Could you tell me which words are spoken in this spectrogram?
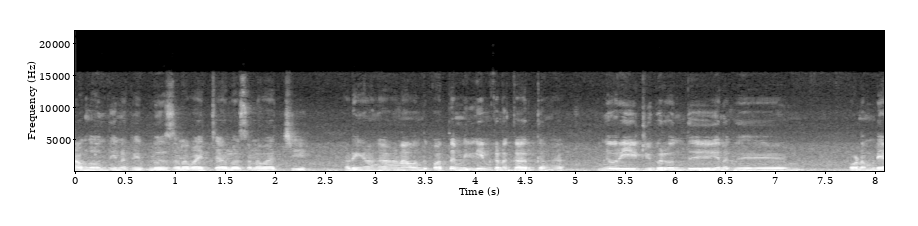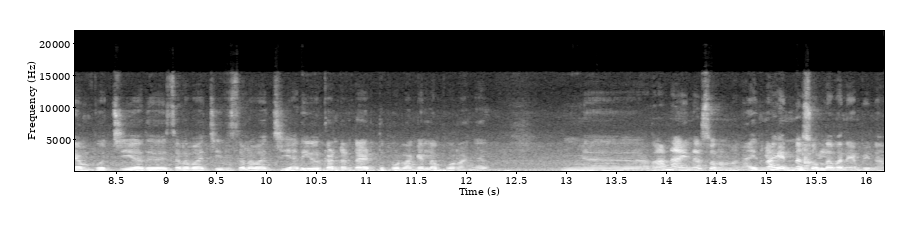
அவங்க வந்து எனக்கு இவ்வளோ செலவாயிடுச்சு அவ்வளோ செலவாச்சு அப்படிங்கிறாங்க. ஆனால் வந்து பார்த்தா மில்லியன் கணக்காக இருக்காங்க. இன்னொரு யூடியூபர் வந்து எனக்கு போட முடியாமல் போச்சு அது செலவாச்சு இது செலவாச்சு அதையும் ஒரு கண்டென்ட்டாக எடுத்து போடுறாங்க எல்லாம் போடுறாங்க. அதான் நான் என்ன சொல்லணும் இதெல்லாம் என்ன சொல்ல வரேன் அப்படின்னா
